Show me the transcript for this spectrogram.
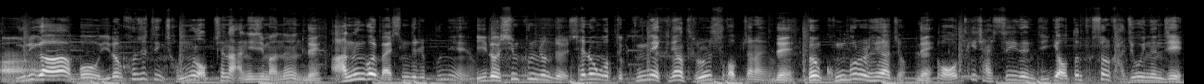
아. 우리가 뭐 이런 컨설팅 전문 업체는 아니지만은 네. 아는 걸 말씀드릴 뿐이에요. 이런 신품종들 새로운 것들 국내에 그냥 들어올 수가 없잖아요. 네. 그럼 공부를 해야죠. 네. 어떻게 잘 쓰이는지 이게 어떤 특성을 가지고 있는지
